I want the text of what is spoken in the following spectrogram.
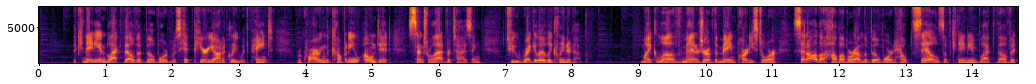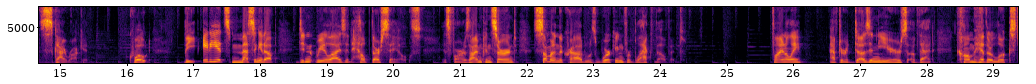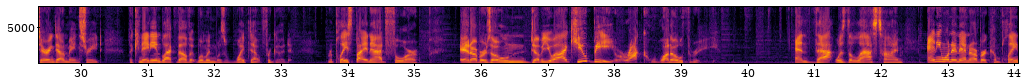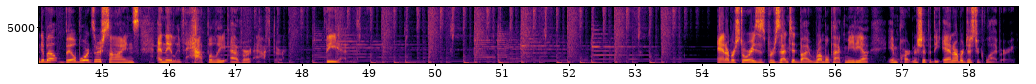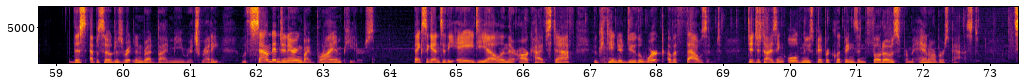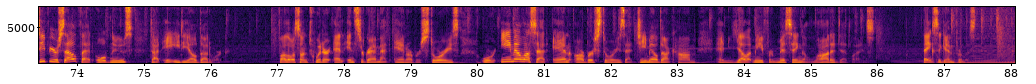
The Canadian Black Velvet billboard was hit periodically with paint, requiring the company who owned it, Central Advertising, to regularly clean it up. Mike Love, manager of the main party store, said all the hubbub around the billboard helped sales of Canadian Black Velvet skyrocket. Quote, the idiots messing it up didn't realize it helped our sales. As far as I'm concerned, someone in the crowd was working for Black Velvet. Finally, after a dozen years of that come hither look staring down Main Street, the Canadian Black Velvet woman was wiped out for good, replaced by an ad for Ann Arbor's own WIQB Rock 103. And that was the last time anyone in Ann Arbor complained about billboards or signs, and they lived happily ever after. The end. Ann Arbor Stories is presented by Rumblepack Media in partnership with the Ann Arbor District Library. This episode was written and read by me, Rich Reddy, with sound engineering by Brian Peters. Thanks again to the AADL and their archive staff who continue to do the work of a thousand, digitizing old newspaper clippings and photos from Ann Arbor's past. See for yourself at oldnews.aadl.org. Follow us on Twitter and Instagram at Ann Arbor Stories, or email us at annarborstories at gmail.com and yell at me for missing a lot of deadlines. Thanks again for listening.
